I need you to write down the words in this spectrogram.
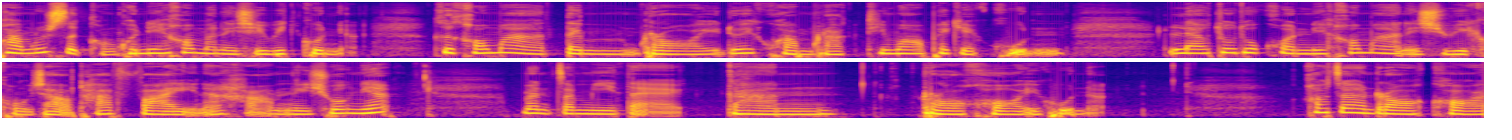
ความรู้สึกของคนที่เข้ามาในชีวิตคุณเนี่ย คือเขามาเต็มร้อยด้วยความรักที่มอบให้แก่คุณ แล้วทุกๆ คนที่เข้ามาในชีวิตของชาวธาตุไฟนะคะ ในช่วงเนี้ยมันจะมีแต่การรอคอยคุณอะ เขาจะรอคอย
